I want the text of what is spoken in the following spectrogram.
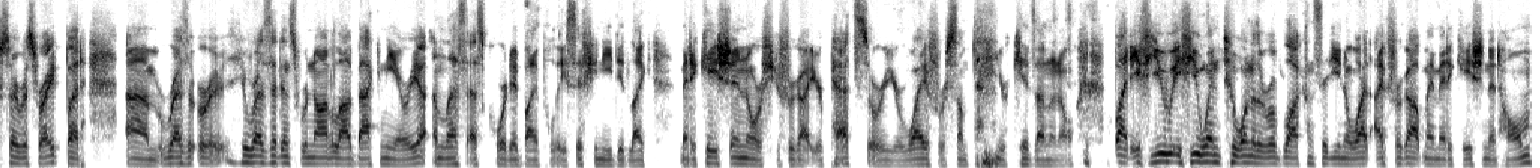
service right, but um, res- residents were not allowed back in the area unless escorted by police. If you needed like medication, or if you forgot your pets, or your wife, or something, your kids, I don't know. But if you if you went to one of the roadblocks and said, you know what, I forgot my medication at home,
